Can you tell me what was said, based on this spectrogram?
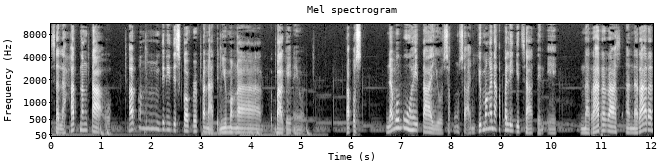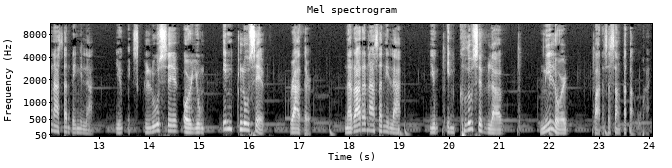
sa lahat ng tao habang dinidiscover pa natin yung mga bagay na yun. Tapos, namumuhay tayo sa kung saan yung mga nakapaligid sa atin eh narararas, uh, nararanasan rin nila yung exclusive or yung inclusive rather nararanasan nila yung inclusive love ni Lord para sa sangkatauhan.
